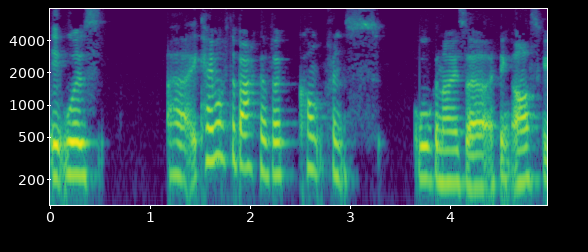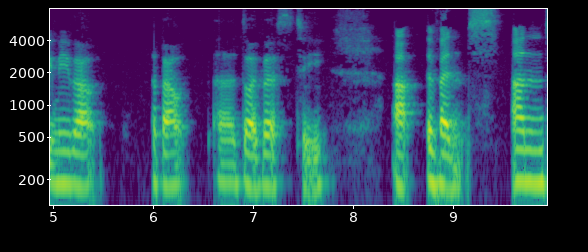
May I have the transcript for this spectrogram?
it was uh, it came off the back of a conference organizer, I think, asking me about about uh, diversity at events. And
